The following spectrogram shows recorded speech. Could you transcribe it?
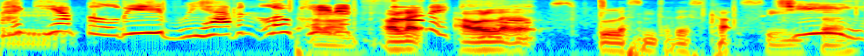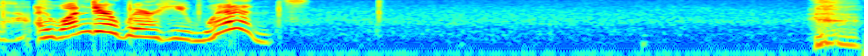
I can't believe we haven't located I'll let, I'll yet. Let us listen to this cutscene Gee, first. I wonder where he went.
